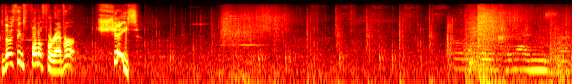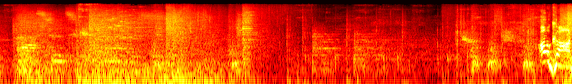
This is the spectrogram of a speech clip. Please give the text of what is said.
Do those things follow forever? Jeez. Oh god!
